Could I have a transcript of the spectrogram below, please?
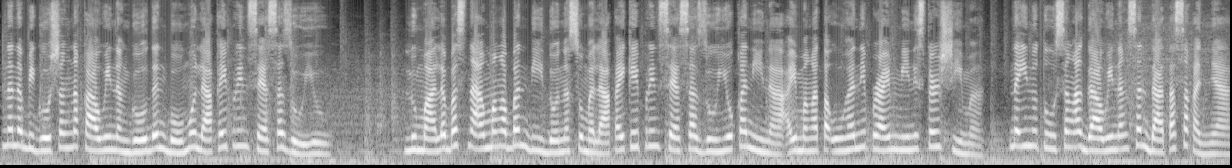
na nabigo siyang nakawin ng Golden Bow mula kay Prinsesa Zuyu. Lumalabas na ang mga bandido na sumalakay kay Prinsesa Zuyu kanina ay mga tauhan ni Prime Minister Shima, na inutusang agawin ang sandata sa kanya.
